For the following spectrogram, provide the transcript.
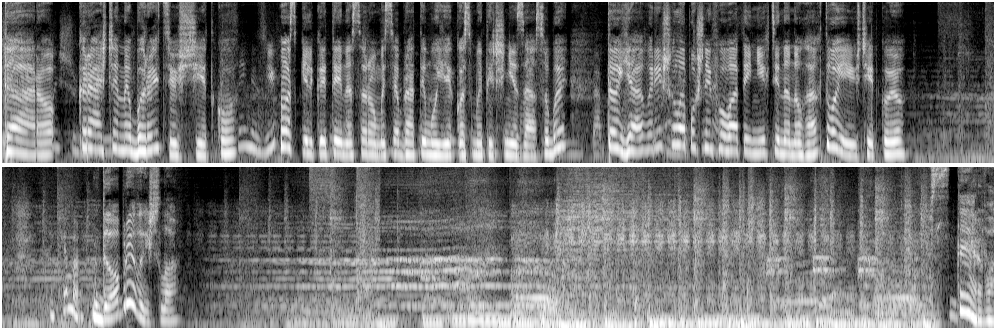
Таро, краще не бери цю щітку. Оскільки ти не соромишся брати мої косметичні засоби, то я вирішила пошліфувати нігті на ногах твоєю щіткою. Добре вийшло. Стерво.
